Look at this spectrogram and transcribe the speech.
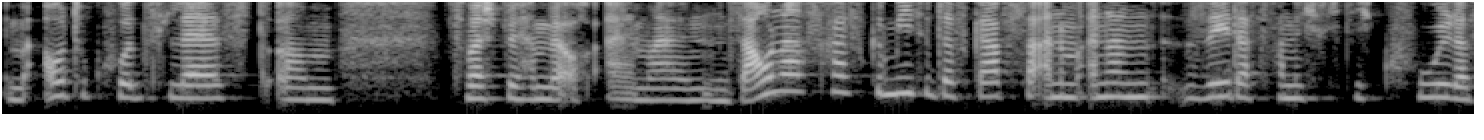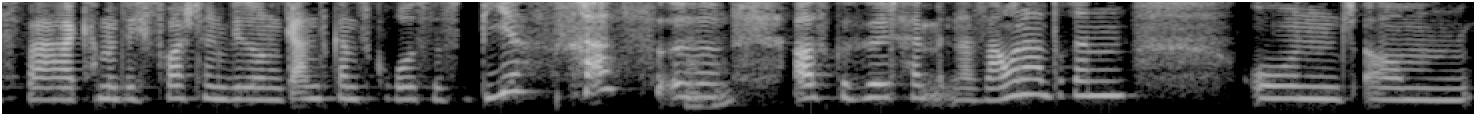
im Auto kurz lässt. Ähm, zum Beispiel haben wir auch einmal ein Saunafass gemietet, das gab es da an einem anderen See, das fand ich richtig cool. Das war, kann man sich vorstellen, wie so ein ganz, ganz großes Bierfass, äh, ausgehöhlt halt mit einer Sauna drin. Und ähm,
